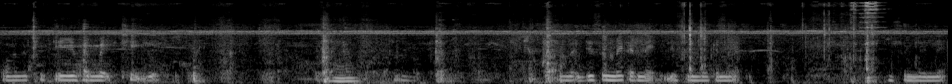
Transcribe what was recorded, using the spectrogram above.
150 you can make tea Mm. This will make a net. This will make a net. This will make a net.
